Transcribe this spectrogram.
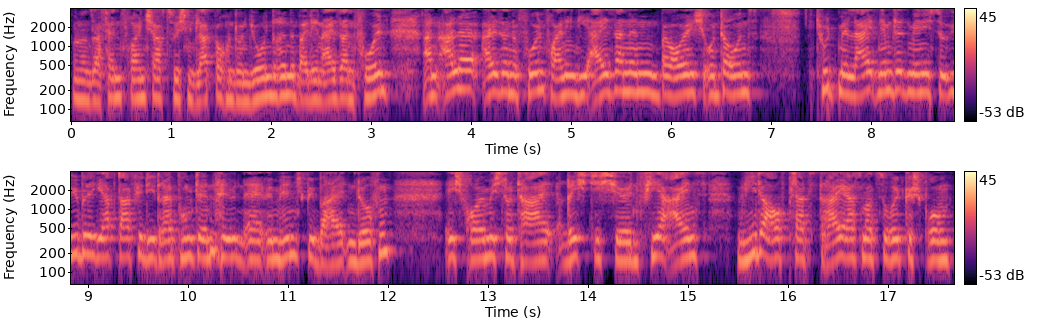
in unserer Fanfreundschaft zwischen Gladbach und Union drinne bei den Eisernen Fohlen. An alle Eiserne Fohlen, vor allen Dingen die Eisernen bei euch unter uns, tut mir leid, nehmt es mir nicht so übel. Ihr habt dafür die drei Punkte in, in, äh, im Hinspiel behalten dürfen. Ich freue mich total, richtig schön. 4-1, wieder auf Platz 3 erstmal zurückgesprungen.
